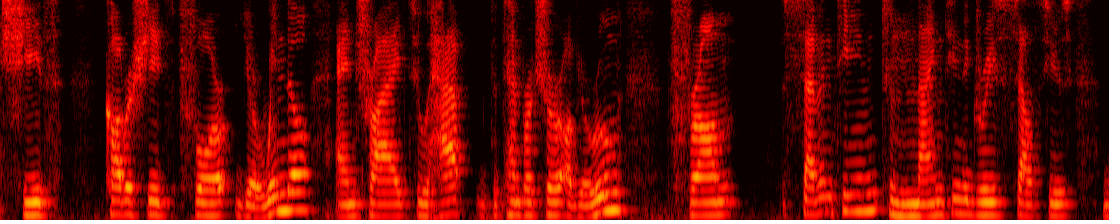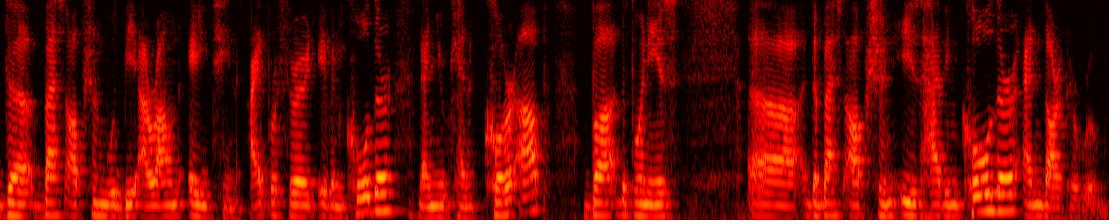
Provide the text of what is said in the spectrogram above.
sheets, cover sheets for your window, and try to have the temperature of your room from 17 to 19 degrees Celsius. The best option would be around 18. I prefer it even colder, then you can cover up, but the point is, uh, the best option is having colder and darker room.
